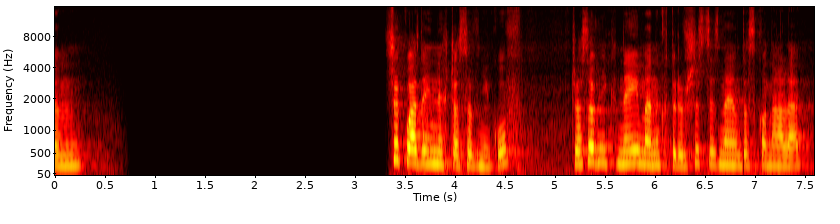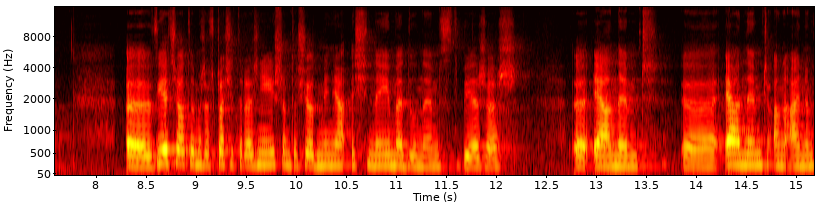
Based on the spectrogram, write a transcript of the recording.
Ym, Przykłady innych czasowników. Czasownik nehmen, który wszyscy znają doskonale. E, Wiecie o tym, że w czasie teraźniejszym to się odmienia ich nehme, du nimmst, bierzesz, e, er nimmt, e, er nimmt an einem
